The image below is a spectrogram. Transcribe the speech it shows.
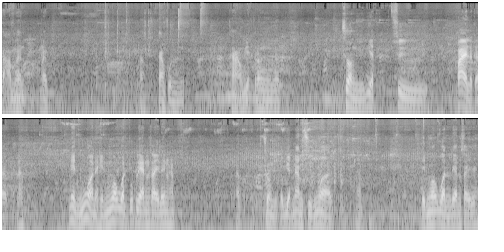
สามแล้วนะครับทางคุณหาเวียดกำลังครับ ช่วงนี้เวียดสื่อป้ายแล้วก็นะครับ เน้นงัวเนี่ยเห็นงัวอ้วนปุ๊บแลนใส่เลยนะครับ ครับ ช่วงนี้กับเวียดนามซื้องัวนะครับ เห็นงัวอ้วนแลนใส่เลย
